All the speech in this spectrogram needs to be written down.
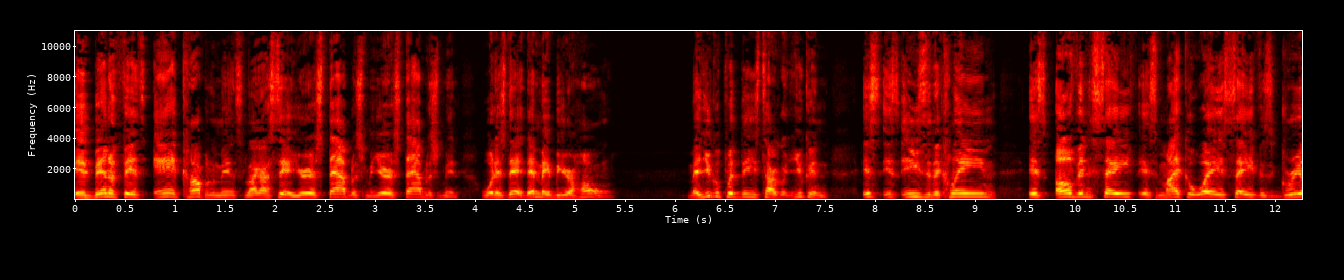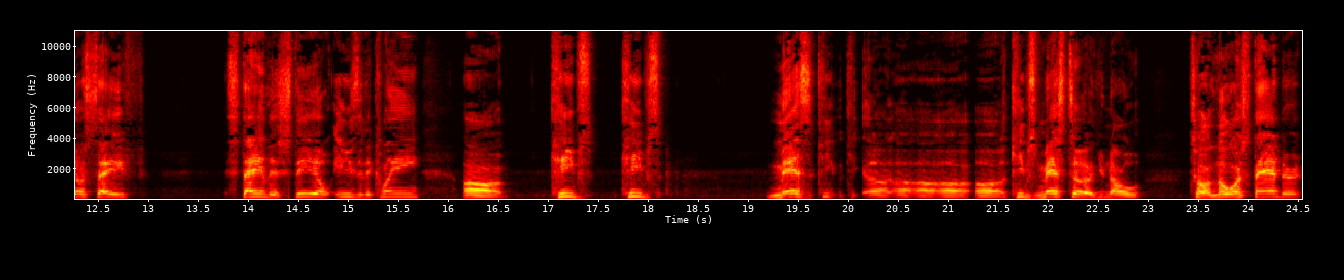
it benefits and complements, like I said, your establishment. Your establishment, what is that? That may be your home. Man, you can put these tacos, you can, it's, it's easy to clean. It's oven safe. It's microwave safe. It's grill safe. Stainless steel, easy to clean. Uh, keeps, keeps mess keep uh, uh, uh, uh, uh, keeps mess to you know to a lower standard.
